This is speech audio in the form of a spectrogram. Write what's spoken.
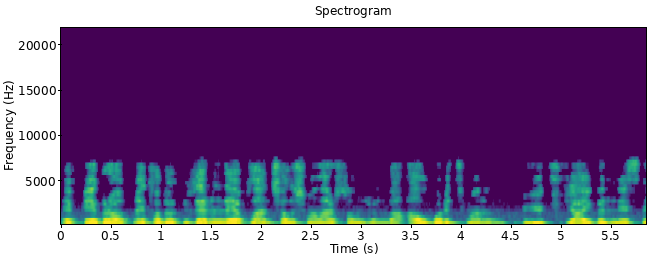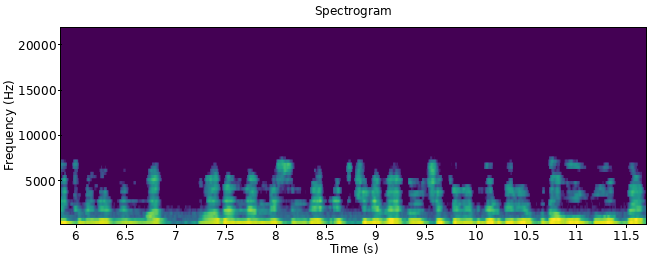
FP Growth metodu üzerinde yapılan çalışmalar sonucunda algoritmanın büyük yaygın nesne kümelerinin ma- madenlenmesinde etkili ve ölçeklenebilir bir yapıda olduğu ve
